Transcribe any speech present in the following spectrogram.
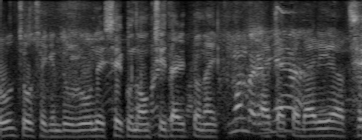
রোল চলছে, কিন্তু রোল এসে কোনো অংশীদারিত্ব নাই। একটা দাঁড়িয়ে আছে।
